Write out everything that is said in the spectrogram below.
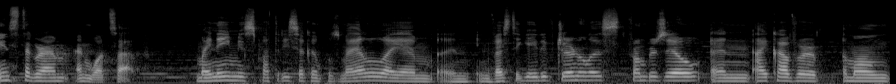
Instagram, and WhatsApp. My name is Patricia Campos Mello. I am an investigative journalist from Brazil and I cover, among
